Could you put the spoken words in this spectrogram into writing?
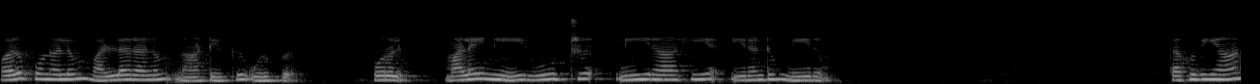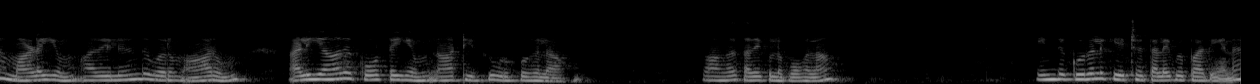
வறுப்புணலும் வல்லரனும் நாட்டிற்கு உறுப்பு. பொருள் மழை நீர் ஊற்று நீராகிய இரண்டும் நீரும். தகுதியான மழையும் அதிலிருந்து வரும் ஆறும் அழியாத கோட்டையும் நாட்டிற்கு உறுப்புகளாகும். வாங்க கதைக்குள்ளே போகலாம். இந்த குரலுக்கு ஏற்ற தலைப்பு பார்த்தீங்கன்னா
